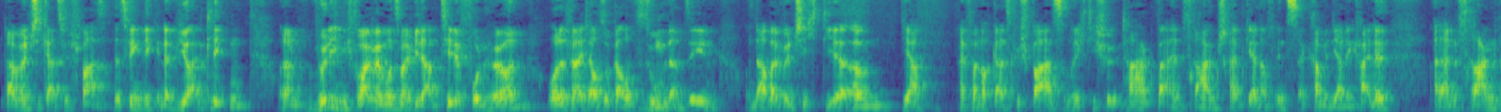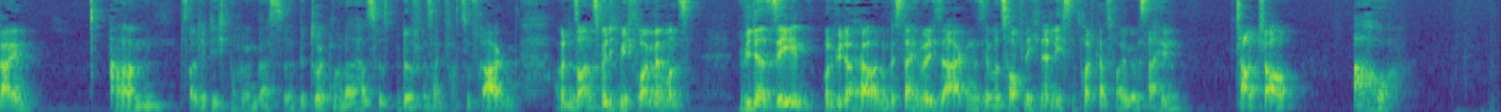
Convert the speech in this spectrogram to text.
Da wünsche ich ganz viel Spaß. Deswegen Link in der Bio anklicken. Und dann würde ich mich freuen, wenn wir uns mal wieder am Telefon hören oder vielleicht auch sogar auf Zoom dann sehen. Und dabei wünsche ich dir, ähm, ja, einfach noch ganz viel Spaß, einen richtig schönen Tag. Bei allen Fragen schreib gerne auf Instagram mit Janik Heile alle deine Fragen rein. Ähm, sollte dich noch irgendwas äh, bedrücken oder hast du das Bedürfnis einfach zu fragen. Aber ansonsten würde ich mich freuen, wenn wir uns wieder sehen und wieder hören. Und bis dahin würde ich sagen, sehen wir uns hoffentlich in der nächsten Podcast-Folge. Bis dahin, ciao, ciao, aho.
